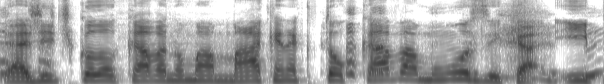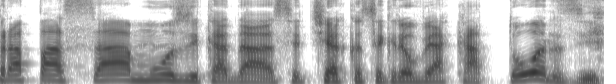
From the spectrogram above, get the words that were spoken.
A gente colocava numa máquina que tocava música. E para passar a música da. Você, tinha, você queria ouvir a 14,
